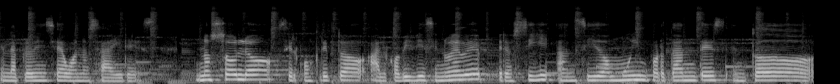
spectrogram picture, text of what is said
en la provincia de Buenos Aires. No solo circunscripto al COVID-19, pero sí han sido muy importantes en toda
